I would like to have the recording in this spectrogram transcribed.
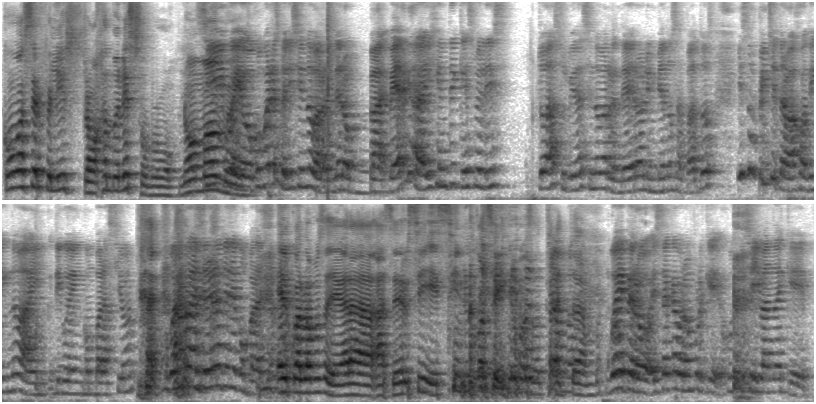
¿cómo vas a ser feliz trabajando en eso, bro? No Sí, mames. güey, o cómo eres feliz siendo barrendero. Verga, hay gente que es feliz toda su vida siendo barrendero, limpiando zapatos. Y es un pinche trabajo digno, a in- digo, en comparación. Bueno, no, entre no tiene comparación. El cual vamos a llegar a hacer si, si no conseguimos otra Chamba. Güey, pero está cabrón porque justo sí hay banda que,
